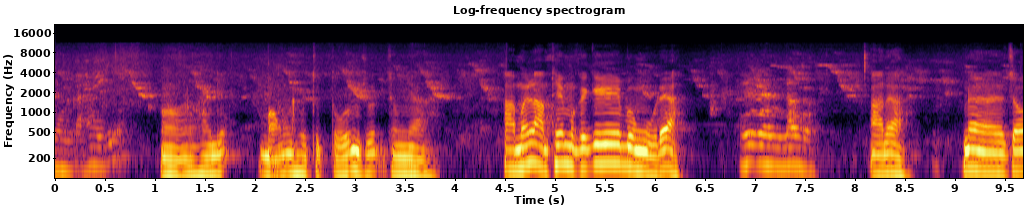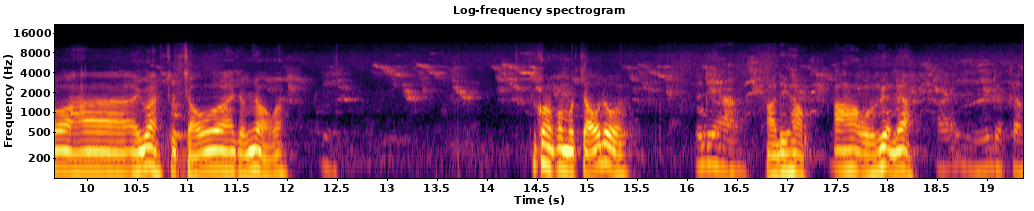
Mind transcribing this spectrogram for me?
đường cả hai điện ờ hai điện. Bóng hơi tối tối một chút trong nhà. À mới làm thêm một cái cái buồng ngủ đây à? thế đâu rồi À đây à? Này cho ấy quá, cho cháu hai cháu nhỏ quá. Thế còn còn một cháu rồi. em đi học À đi học. À học ở huyện đấy à? dưới được cầu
